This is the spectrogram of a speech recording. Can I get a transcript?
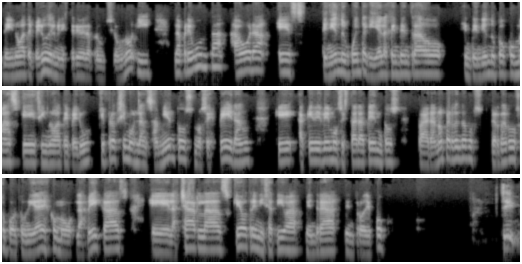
de Innovate Perú, del Ministerio de la Producción. ¿no? Y la pregunta ahora es, teniendo en cuenta que ya la gente ha entrado entendiendo un poco más qué es Innovate Perú, qué próximos lanzamientos nos esperan, qué, a qué debemos estar atentos para no perdernos, perdernos oportunidades como las becas, eh, las charlas, qué otra iniciativa vendrá dentro de poco. Sí,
